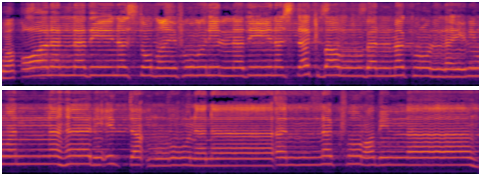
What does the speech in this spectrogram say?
وقال الذين استضعفوا للذين استكبروا بل مكر الليل والنهار إذ تأمروننا أن نكفر بالله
